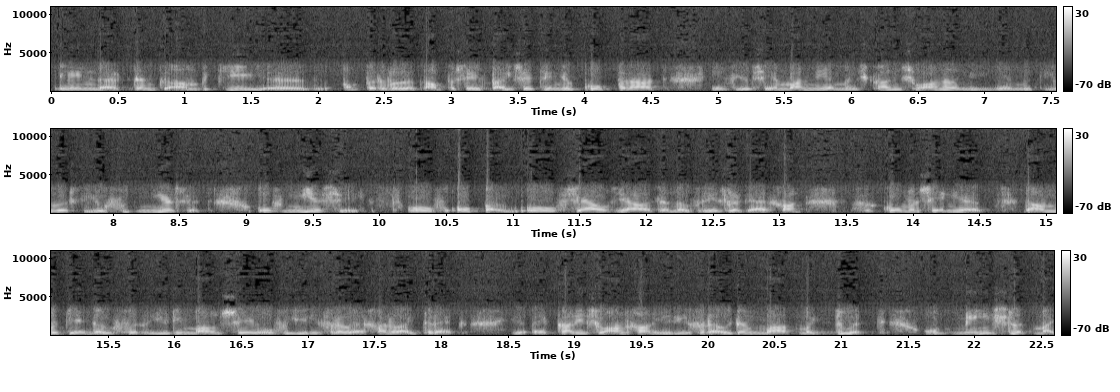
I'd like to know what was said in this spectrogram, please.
en ek dink aan bietjie uh, amper wil ek amper sê bysit in jou kop praat en jy sê man nee, mens kan nie so aanhou nie. Jy moet iewers jou voet neersit of nee sê of ophou of self ja, as dit nou vreeslik erg gaan, kom en sê nee. Dan moet jy nou vir hierdie man sê of vir hierdie vrou ek gaan nou uittrek. Ek kan nie so aangaan hierdie verhouding maak my dood, ontmenslik my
